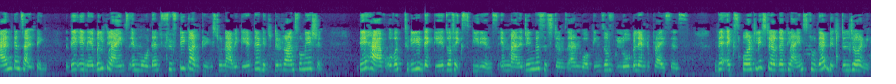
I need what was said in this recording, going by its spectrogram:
and consulting. They enable clients in more than 50 countries to navigate their digital transformation. They have over three decades of experience in managing the systems and workings of global enterprises. They expertly steer their clients through their digital journey.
